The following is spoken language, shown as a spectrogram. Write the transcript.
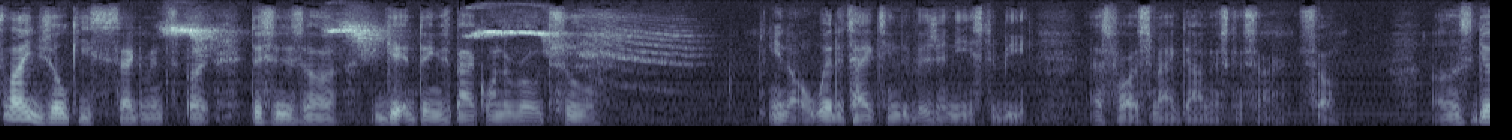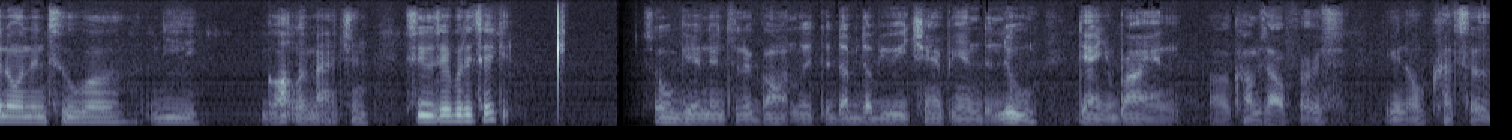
slight jokey segments, but this is uh, getting things back on the road to you know where the tag team division needs to be as far as SmackDown is concerned. So uh, let's get on into uh, the gauntlet match and see who's able to take it. So getting into the gauntlet, the WWE champion, the new Daniel Bryan, uh, comes out first you know, cuts a,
